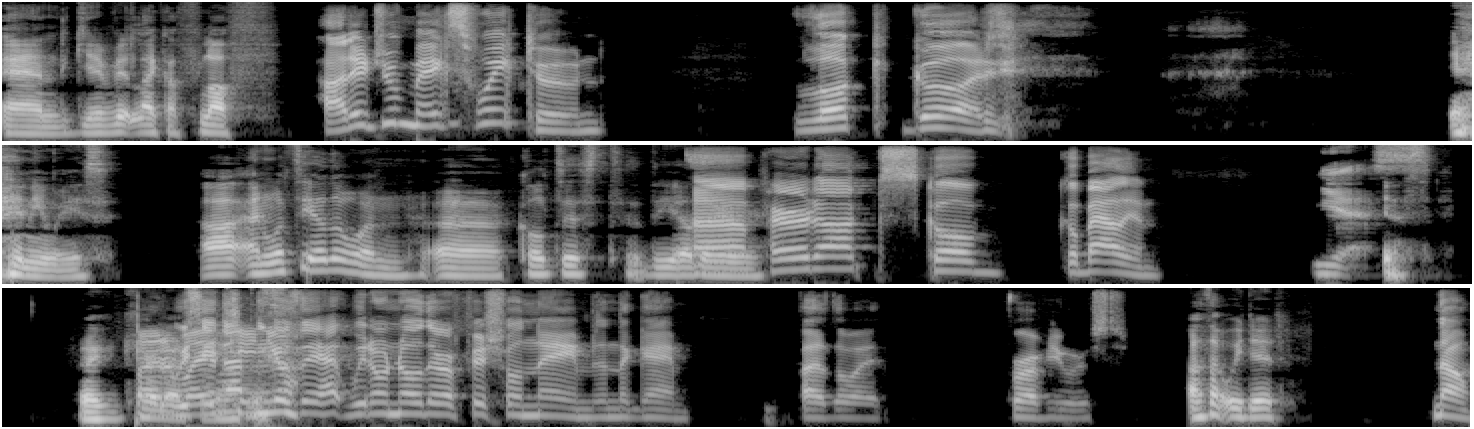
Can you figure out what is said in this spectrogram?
and give it like a fluff. How did you make Suicune look good? Anyways, uh, and what's the other one? Uh, cultist. The other. Uh, Paradox Go Cobalion. Yes. yes. Like, By the We way, that because they ha- we don't know their official names in the game. By the way, for our viewers. I thought we did. No.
